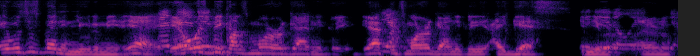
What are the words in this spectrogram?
Yeah, it was just very new to me. Yeah, And it always in- becomes more organically. Yeah, it's more organically, I guess, in, In Europe. Italy. I don't know. Yeah.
